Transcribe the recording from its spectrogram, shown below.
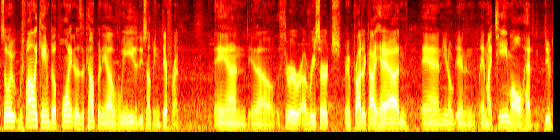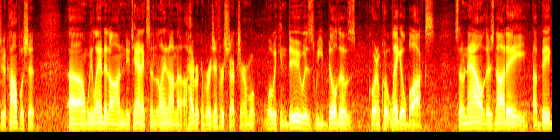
So we, we finally came to a point as a company of we need to do something different. And you know, through a research project I had, and you know, and, and my team all had to do to accomplish it, uh, we landed on Nutanix and landed on a hyper-converged infrastructure. And what we can do is we build those quote unquote Lego blocks. So now there's not a, a big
